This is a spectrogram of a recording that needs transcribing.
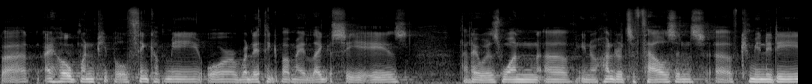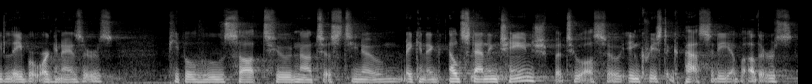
But I hope when people think of me or when they think about my legacy is that I was one of you know hundreds of thousands of community labor organizers, people who sought to not just you know make an outstanding change, but to also increase the capacity of others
